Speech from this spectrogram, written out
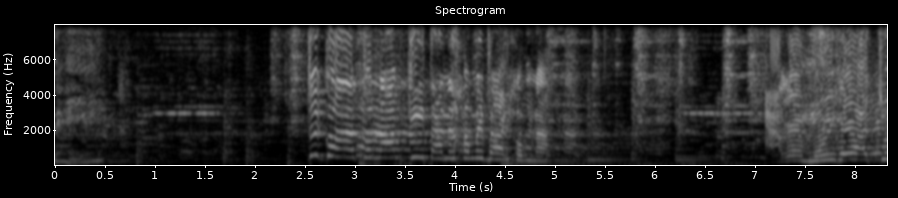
নেই তুই কো তোর নাম কি? তা না আমি বাড়ি হম না। আগে মুই গে আছু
